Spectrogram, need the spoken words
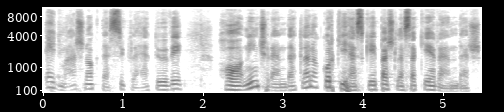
Egymásnak tesszük lehetővé. Ha nincs rendetlen, akkor kihez képes leszek én rendes.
